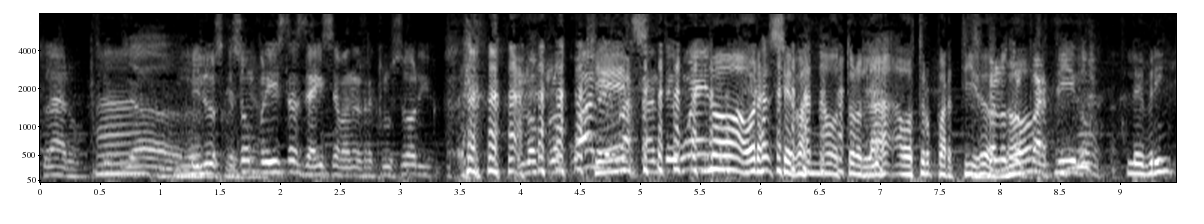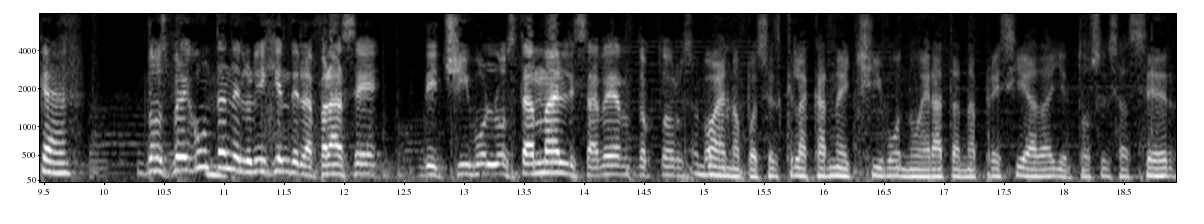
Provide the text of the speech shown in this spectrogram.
claro. Ah, y los que son priistas de ahí se van al reclusorio. lo, lo cual es bastante bueno. No, ahora se van a otro, la- a otro partido. Al ¿no? otro partido. Le brincan. Nos preguntan el origen de la frase de chivo los tamales. A ver, doctor. Bueno, pues es que la carne de chivo no era tan apreciada y entonces hacer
